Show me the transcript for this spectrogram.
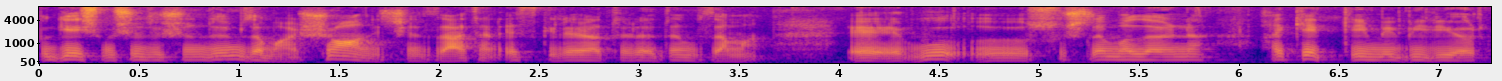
Bu geçmişi düşündüğüm zaman, şu an için zaten eskileri hatırladığım zaman e, bu e, suçlamalarını hak ettiğimi biliyorum.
